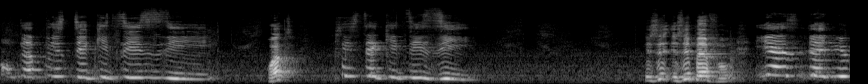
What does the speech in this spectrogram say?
Oga, please take it easy. What? Please take it easy. Is it is it painful? Yes, then you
